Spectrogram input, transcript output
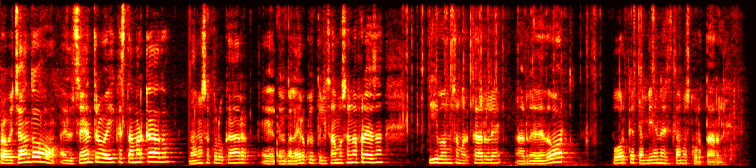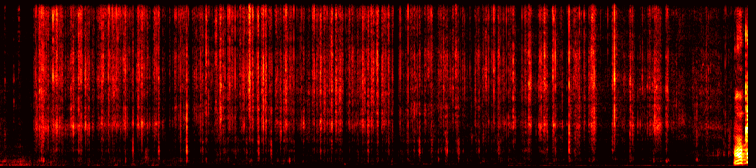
Aprovechando el centro ahí que está marcado, vamos a colocar el, valero que utilizamos en la fresa y vamos a marcarle alrededor porque también necesitamos cortarle. Ok,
